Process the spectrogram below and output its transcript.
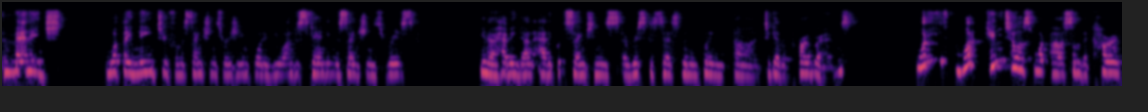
manage what they need to from a sanctions regime point of view, understanding the sanctions risk, you know, having done adequate sanctions risk assessment and putting uh, together programs. What do you, what can you tell us? What are some of the current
